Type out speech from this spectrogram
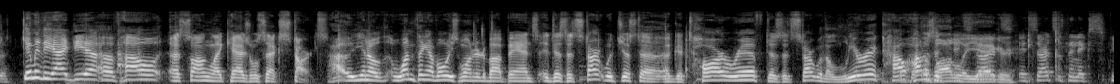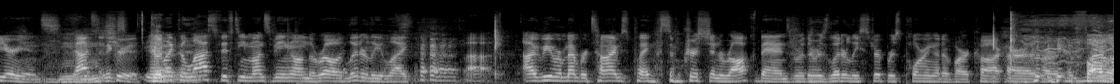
it. give me the idea of how a song like Casual Sex starts. How, you know, one thing I've always wondered about bands: does it start with just a, a guitar riff? Does it start with a lyric? How, how does it? It starts, it starts with an experience. That's the truth. And like the last 15 months being on the road, literally, like, uh, I we remember times playing with some Christian rock bands where there was literally strippers pouring out of our car, or, or falling,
